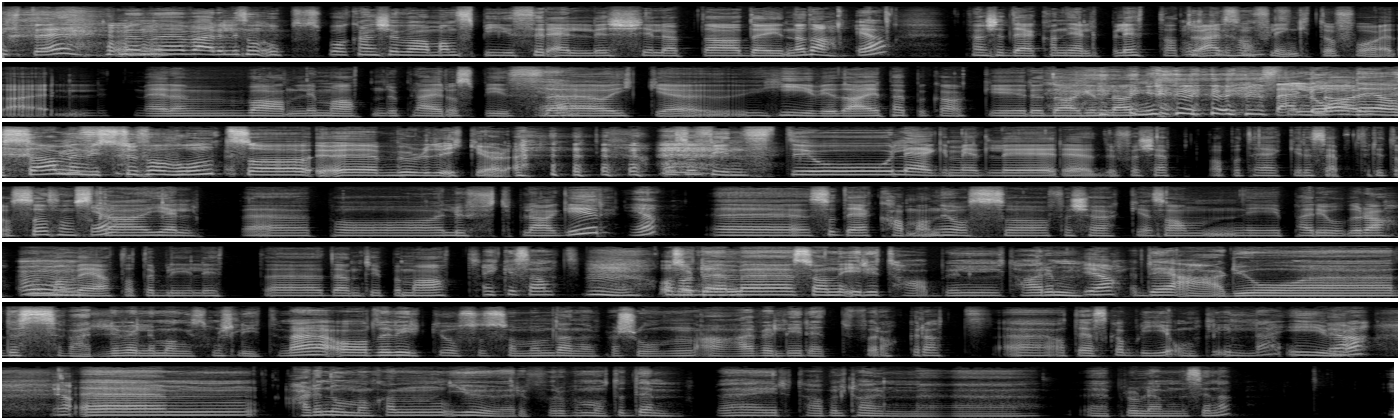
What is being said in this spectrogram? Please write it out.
Men uh, være litt sånn obs på kanskje hva man spiser ellers i løpet av døgnet. da. Ja. Kanskje det kan hjelpe litt. At du er liksom flink til å få i deg litt mer enn vanlig mat maten du pleier å spise, Ja. og ikke hive i deg pepperkaker dagen lang. Det er lov, det også, men hvis du får vondt, så uh, burde du ikke gjøre det. Og så fins det jo legemidler du får kjøpt på apoteket reseptfritt også, som skal hjelpe på luftplager. Ja. Eh, Så det kan man jo også forsøke sånn i perioder, da. Når Mm. man vet at det blir litt uh, den type mat. Ikke sant? Mm. Og så Når det med sånn irritabel tarm. Ja. Det er det jo uh, dessverre veldig mange som sliter med. Og det virker jo også som om denne personen er veldig redd for akkurat uh, at det skal bli ordentlig ille i jula. Ja. Ja. Um, er det noe man kan gjøre for å på en måte dempe irritabel tarm-problemene sine?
